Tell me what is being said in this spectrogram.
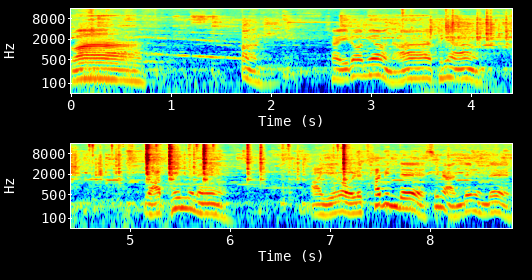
와. 자, 이러면, 아, 그냥, 이 앞에 있는 애. 아, 얘가 원래 탑인데, 쓰면 안 되는데.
